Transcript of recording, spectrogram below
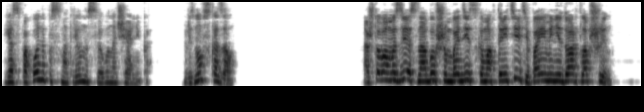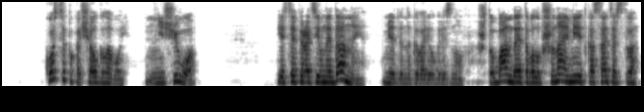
Я спокойно посмотрел на своего начальника. Грязнов сказал. — А что вам известно о бывшем бандитском авторитете по имени Эдуард Лапшин? Костя покачал головой. — Ничего. Есть оперативные данные, — медленно говорил Грязнов, — что банда этого Лапшина имеет касательство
